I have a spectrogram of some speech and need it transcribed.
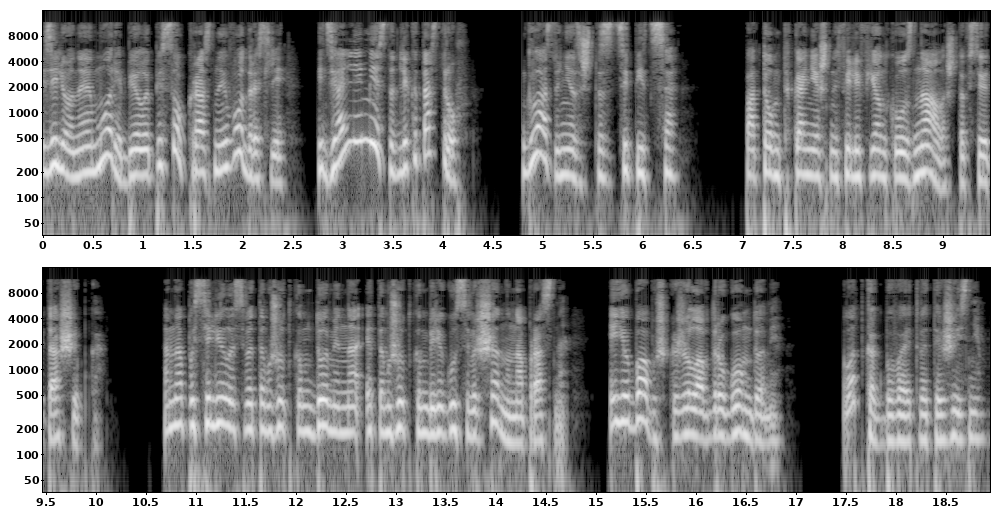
зеленое море, белый песок, красные водоросли. Идеальное место для катастроф. Глазу не за что зацепиться. Потом-то, конечно, Филифьонка узнала, что все это ошибка. Она поселилась в этом жутком доме на этом жутком берегу совершенно напрасно. Ее бабушка жила в другом доме. Вот как бывает в этой жизни.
